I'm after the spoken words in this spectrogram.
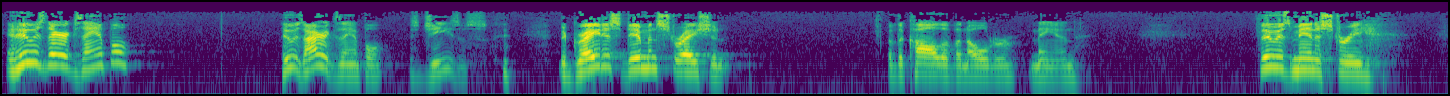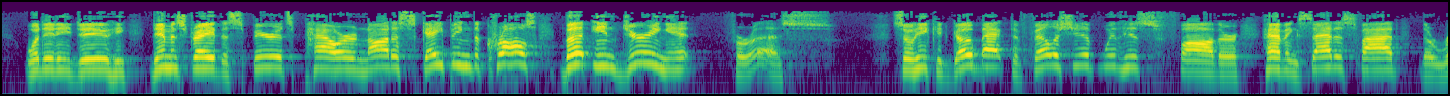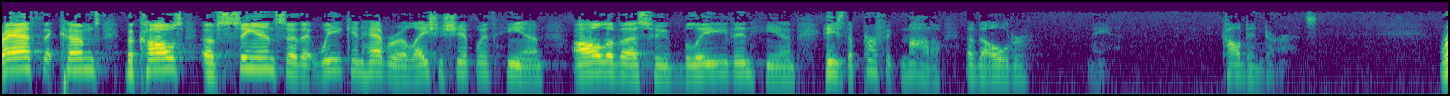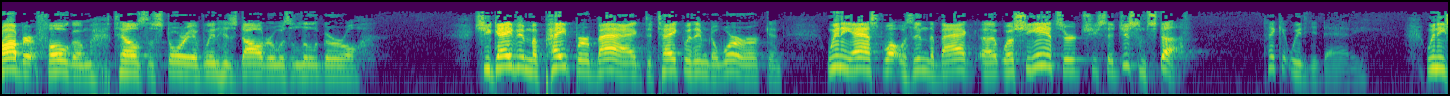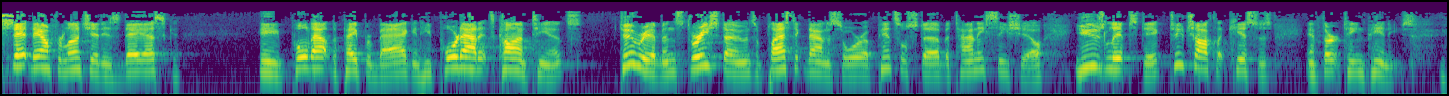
And who is their example? Who is our example? Is Jesus. the greatest demonstration of the call of an older man. Through his ministry, what did he do? He demonstrated the Spirit's power, not escaping the cross, but enduring it for us. So he could go back to fellowship with his Father, having satisfied the wrath that comes because of sin, so that we can have a relationship with him All of us who believe in Him, He's the perfect model of the older man, called endurance. Robert Fulghum tells the story of when his daughter was a little girl. She gave him a paper bag to take with him to work, and when he asked what was in the bag, uh, well, she answered, she said, just some stuff. Take it with you, Daddy. When he sat down for lunch at his desk, he pulled out the paper bag and he poured out its contents two ribbons, three stones, a plastic dinosaur, a pencil stub, a tiny seashell, used lipstick, two chocolate kisses, and 13 pennies.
